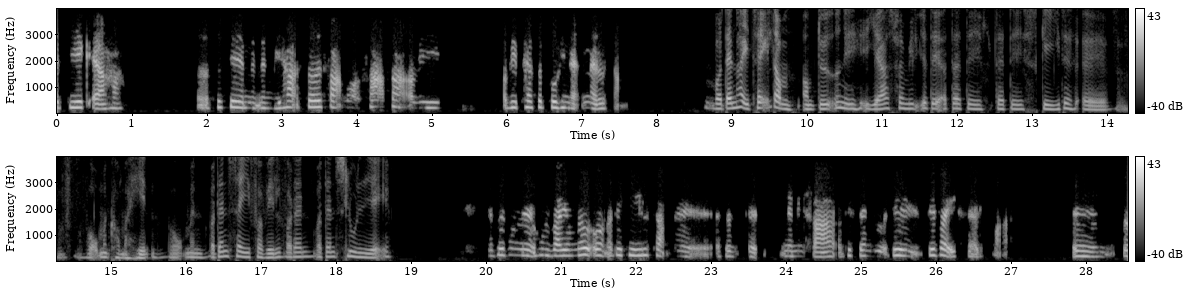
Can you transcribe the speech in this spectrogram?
at de ikke er her. Og så siger jeg, men, men vi har stadig farmor og farfar, og vi, og vi passer på hinanden alle sammen. Hvordan har I talt om, om døden i, i jeres familie der, da det, da det skete, øh, hvor man kommer hen? Hvor man, hvordan sagde I farvel? Hvordan, hvordan sluttede I af? Altså, hun, øh, hun var jo med under det hele sammen med, øh, altså, øh, med min far, og det fandt ud af, det, det var ikke særlig smart. Øh, så,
